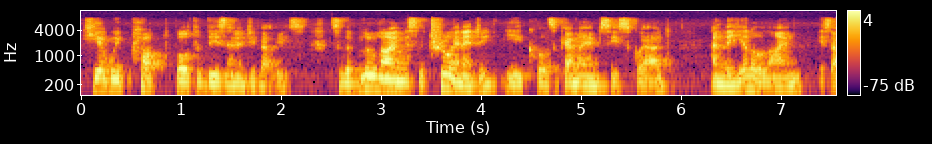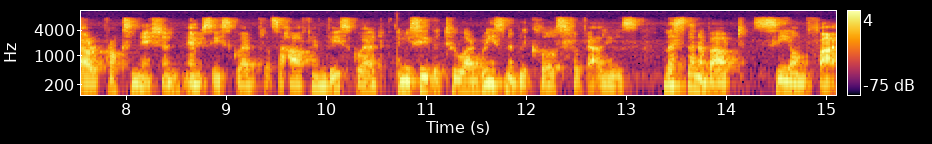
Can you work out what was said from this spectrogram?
here we plot both of these energy values. So the blue line is the true energy, E equals gamma mc squared, and the yellow line is our approximation, mc squared plus a half mv squared, and we see the two are reasonably close for values less than about C on 5.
